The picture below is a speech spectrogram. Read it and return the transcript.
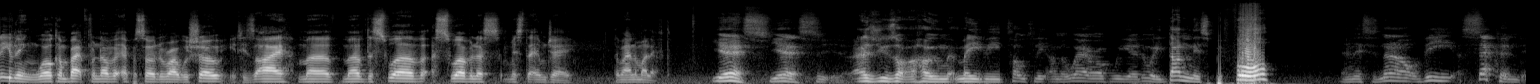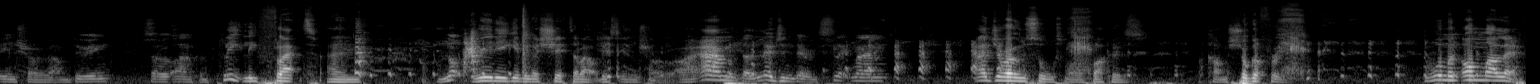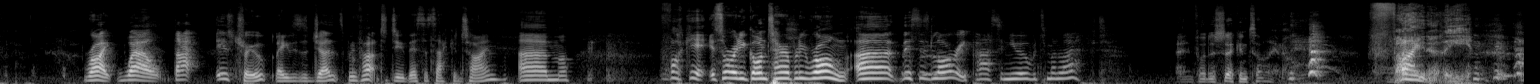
Good evening. Welcome back for another episode of Rival Show. It is I, Merv, Merv the Swerve, Swerveless, Mr. MJ, the man on my left. Yes, yes. As you are at home may be totally unaware of, we had already done this before, and this is now the second intro I'm doing. So I'm completely flat and not really giving a shit about this intro. I am the legendary Slick Man. Add your own sauce, motherfuckers. Come sugar free. The woman on my left. Right, well, that is true, ladies and gents. We've had to do this a second time. Um, fuck it, it's already gone terribly wrong. Uh, this is Laurie passing you over to my left. And for the second time, finally,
